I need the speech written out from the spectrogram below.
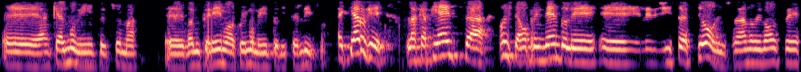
eh, anche al momento, insomma, eh, valuteremo a quel momento di perlismo. È chiaro che la capienza, noi stiamo prendendo le, eh, le registrazioni, saranno le nostre,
